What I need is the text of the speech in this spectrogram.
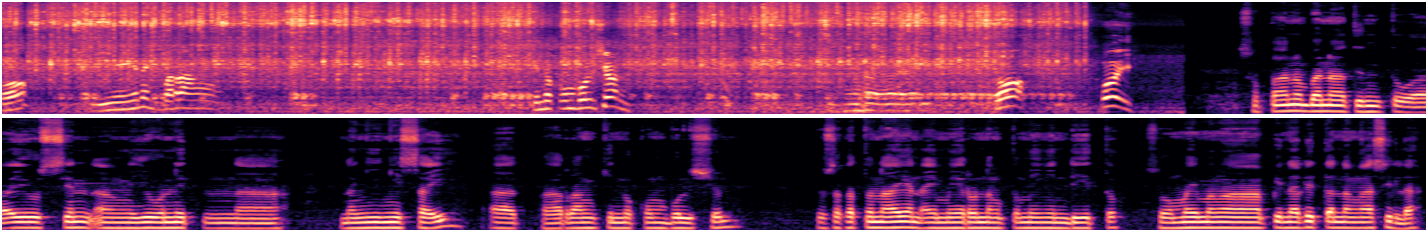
Oh, nanginginig parang kinukumbulsyon. oh, hoy. So paano ba natin to ayusin ang unit na nangingisay at parang kinukumbulsyon? So sa katunayan ay mayroon ng tumingin dito. So may mga pinalitan na nga sila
